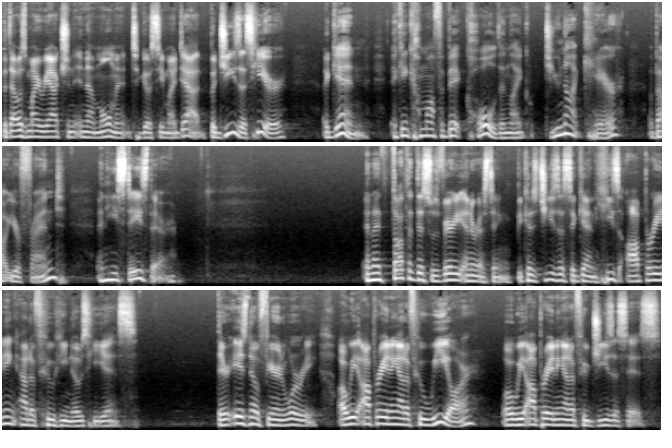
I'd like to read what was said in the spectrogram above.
But that was my reaction in that moment to go see my dad. But Jesus here, again, it can come off a bit cold and like, do you not care about your friend? And he stays there. And I thought that this was very interesting because Jesus, again, he's operating out of who he knows he is. There is no fear and worry. Are we operating out of who we are, or are we operating out of who Jesus is?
